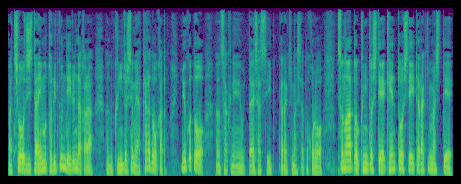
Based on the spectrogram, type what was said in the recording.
まあ、地方自治体も取り組んでいるんだからあの国としてもやったらどうかということをあの昨年訴えさせていただきましたところその後国として検討していただきまして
